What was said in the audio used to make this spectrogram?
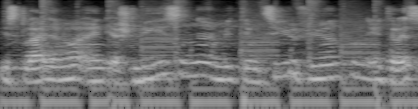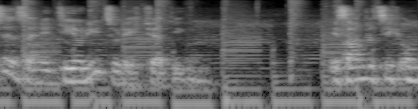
ist leider nur ein Erschließen mit dem zielführenden Interesse, seine Theorie zu rechtfertigen. Es handelt sich um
